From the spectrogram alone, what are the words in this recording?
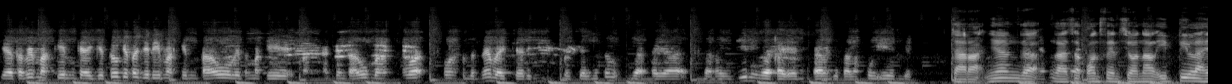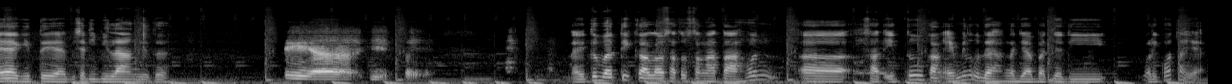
ya tapi makin kayak gitu kita jadi makin tahu gitu makin makin tahu bahwa wah sebenarnya baik sharing baik sharing itu nggak kayak nggak kayak gini nggak kayak yang sekarang kita lakuin gitu. Caranya nggak nggak sekonvensional itulah ya gitu ya bisa dibilang gitu. Iya gitu. Nah itu berarti kalau satu setengah tahun eh, saat itu Kang Emil udah ngejabat jadi wali kota ya?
